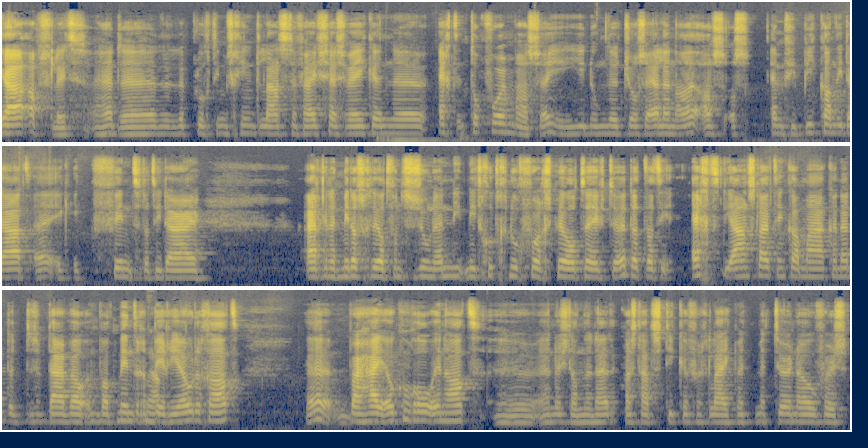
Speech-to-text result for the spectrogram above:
Ja, absoluut. De, de, ploeg die misschien de laatste vijf, zes weken echt in topvorm was. Je, noemde Josh Allen als, als MVP-kandidaat. Ik, ik vind dat hij daar eigenlijk in het middelste gedeelte van het seizoen hè, niet, niet goed genoeg voor gespeeld heeft. Hè. Dat, dat hij echt die aansluiting kan maken. Hè. Dat, dus daar wel een wat mindere ja. periode gehad. Hè, waar hij ook een rol in had. Uh, en als je dan uh, qua statistieken vergelijkt met, met turnovers.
